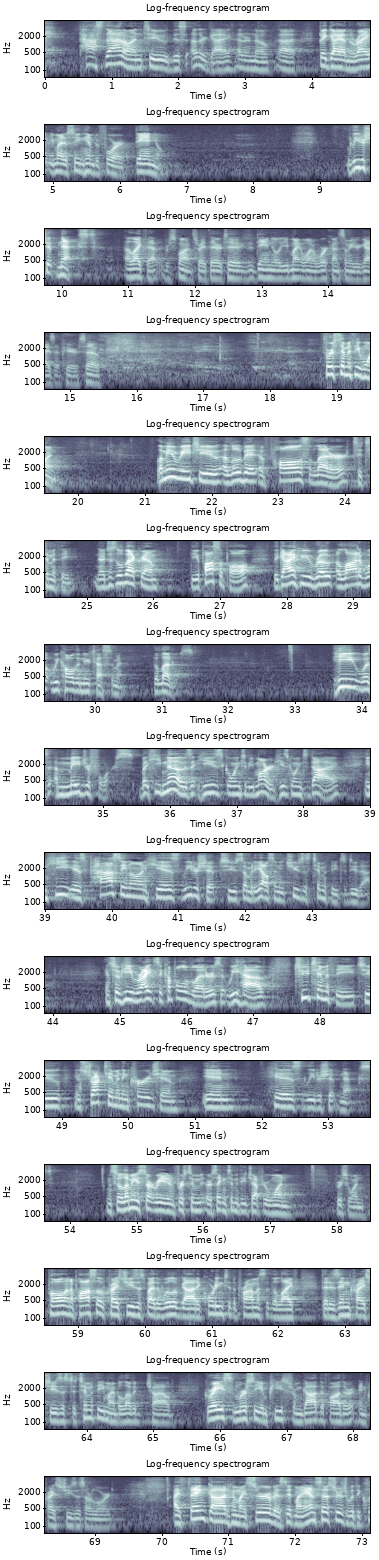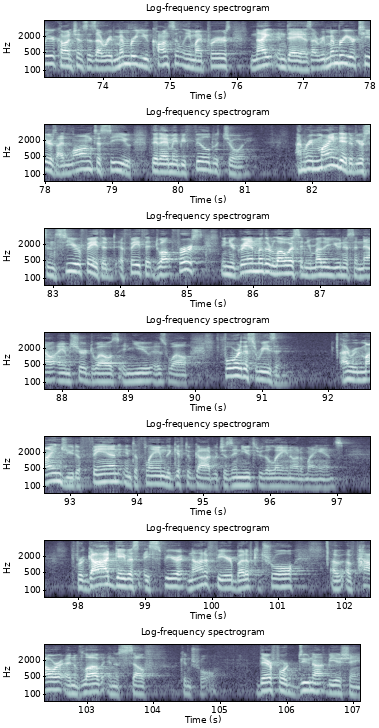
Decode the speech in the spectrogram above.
passed that on to this other guy. I don't know, uh, big guy on the right. You might have seen him before, Daniel. Leadership next. I like that response right there to Daniel. You might want to work on some of your guys up here. So, 1 Timothy 1. Let me read to you a little bit of Paul's letter to Timothy. Now, just a little background. The Apostle Paul the guy who wrote a lot of what we call the New Testament, the letters. He was a major force, but he knows that he's going to be martyred, he's going to die, and he is passing on his leadership to somebody else, and he chooses Timothy to do that. And so he writes a couple of letters that we have to Timothy to instruct him and encourage him in his leadership next. And so let me start reading 1 Tim- or 2 Timothy chapter 1. Verse 1 Paul, an apostle of Christ Jesus by the will of God, according to the promise of the life that is in Christ Jesus, to Timothy, my beloved child, grace, mercy, and peace from God the Father and Christ Jesus our Lord. I thank God, whom I serve, as did my ancestors, with a clear conscience, as I remember you constantly in my prayers, night and day. As I remember your tears, I long to see you, that I may be filled with joy. I'm reminded of your sincere faith, a, faith that dwelt first in your grandmother Lois and your mother Eunice, and now I am sure dwells in you as well. For this reason, I remind you to fan into flame the gift of God which is in you through the laying on of my hands. For God gave us a spirit not of fear, but of control, of, of power, and of love, and of self control. Therefore, do not be ashamed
